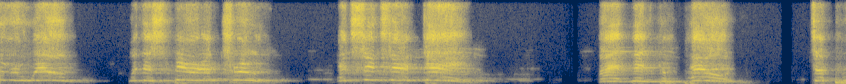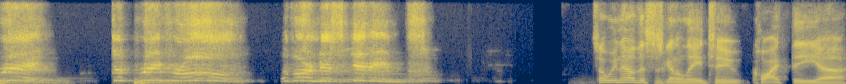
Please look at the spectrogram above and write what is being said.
overwhelmed with the spirit of truth. And since that day, I have been compelled to pray, to pray for all of our misgivings so we know this is going to lead to quite the uh,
